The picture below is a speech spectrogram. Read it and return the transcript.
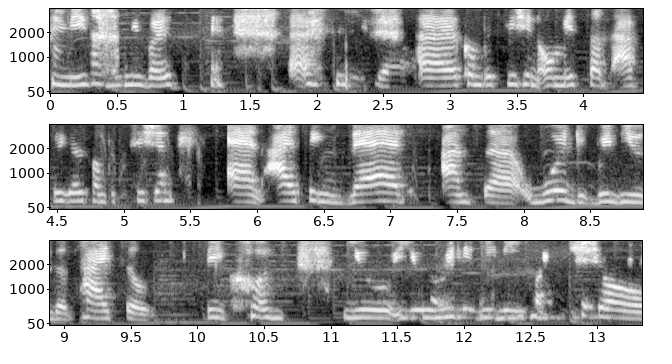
Miss Universe uh, uh, competition or Miss South Africa competition, and I think that answer would win you the title because you you really really show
